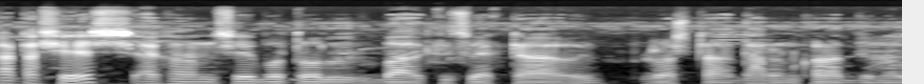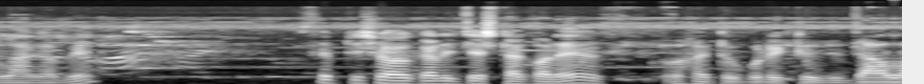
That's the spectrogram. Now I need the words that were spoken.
কাটা শেষ। এখন সে বোতল বা কিছু একটা ওই রসটা ধারণ করার জন্য লাগাবে। সেফটি সহকারী চেষ্টা করে। হয়তো উপরে একটু জাল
